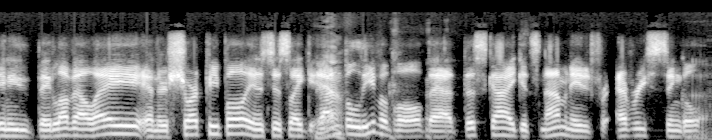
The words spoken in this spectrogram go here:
and he, they love L.A. and they're short people, and it's just like unbelievable that this guy gets nominated for every single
